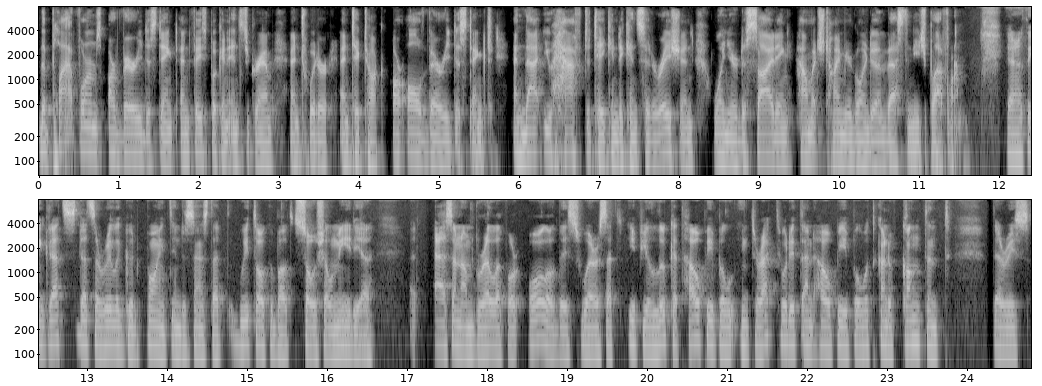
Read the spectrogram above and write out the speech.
The platforms are very distinct and facebook and instagram and twitter and tiktok are all very distinct. And that you have to take into consideration when you're deciding how much time you're going to invest in each platform. Yeah i think that's that's a really good point in the sense that we talk about social media as an umbrella for all of this. Whereas that if you look at how people interact with it and how people, what kind of content there is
